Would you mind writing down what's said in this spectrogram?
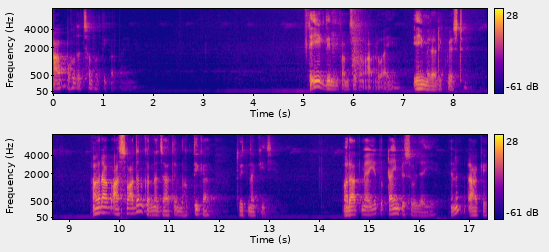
आप बहुत अच्छा भक्ति कर पाएँगे। तो एक दिन कम से कम आप लोग आइए, यही मेरा रिक्वेस्ट है। अगर आप आस्वादन करना चाहते हैं भक्ति का तो इतना कीजिए। और रात में आइए तो टाइम पे सो जाइए, है ना? आके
